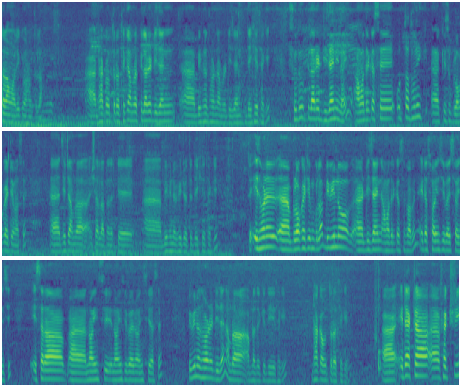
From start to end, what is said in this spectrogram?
আসসালামু আলাইকুম রহমতুল্লাহ। ঢাকা উত্তরা থেকে আমরা পিলারের ডিজাইন বিভিন্ন ধরনের আমরা ডিজাইন দেখিয়ে থাকি। শুধু পিলারের ডিজাইনই নয়, আমাদের কাছে অত্যাধুনিক কিছু ব্লক আইটেম আছে যেটা আমরা ইনশাল্লাহ আপনাদেরকে বিভিন্ন ভিডিওতে দেখিয়ে থাকি। তো এই ধরনের ব্লক আইটেমগুলো বিভিন্ন ডিজাইন আমাদের কাছে পাবেন। এটা ছয় ইঞ্চি বাই ছয় ইঞ্চি। এছাড়া নয় ইঞ্চি নয় ইঞ্চি বাই নয় ইঞ্চি আছে। বিভিন্ন ধরনের ডিজাইন আমরা আপনাদেরকে দিয়ে থাকি ঢাকা উত্তরা থেকে। এটা একটা ফ্যাক্টরি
